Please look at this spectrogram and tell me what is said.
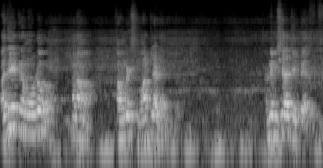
అదే క్రమంలో మన కామ్రేడ్స్ మాట్లాడారు. అనే విషయాలు చెప్పారు.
